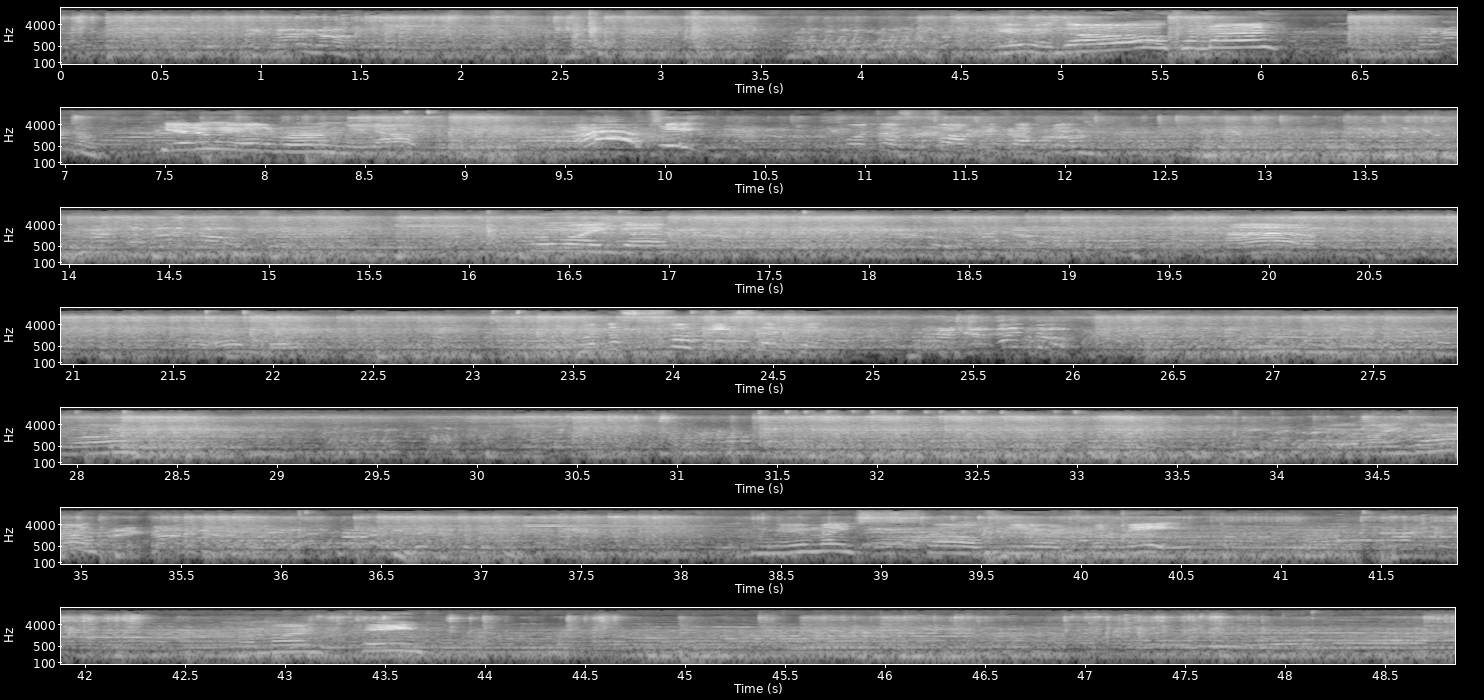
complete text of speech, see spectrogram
Here we go. Come on. The wrong way up. Ouchie! What the fuck is happening? Oh my god. Ah.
